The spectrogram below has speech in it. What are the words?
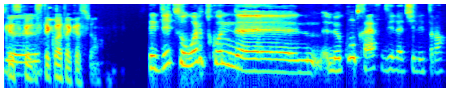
Qu'est-ce que c'était quoi ta question? t'ai dit تصور تكون آه، le contraire ديال هادشي اللي طرا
